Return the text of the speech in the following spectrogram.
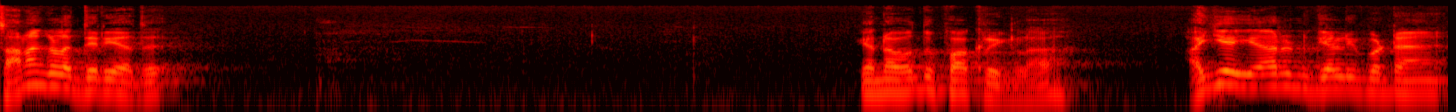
சனங்களை தெரியாது. என்னை வந்து பார்க்குறீங்களா? ஐயா யாருன்னு கேள்விப்பட்டேன்.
